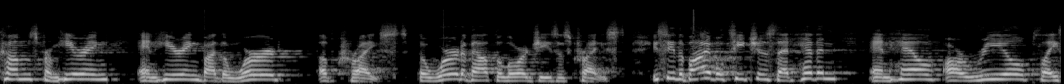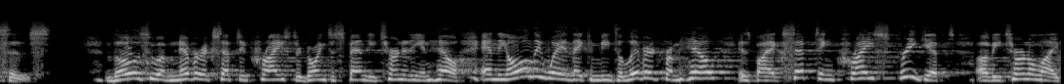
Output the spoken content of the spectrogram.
comes from hearing, and hearing by the word of Christ, the word about the Lord Jesus Christ. You see, the Bible teaches that heaven and hell are real places. Those who have never accepted Christ are going to spend eternity in hell. And the only way they can be delivered from hell is by accepting Christ's free gift of eternal life.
